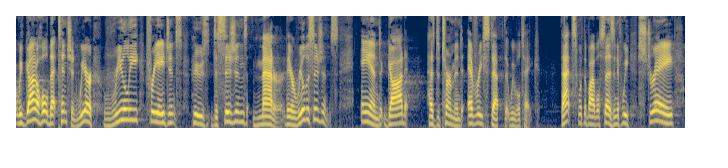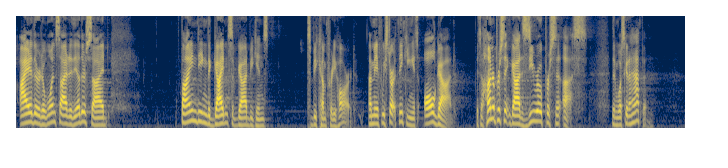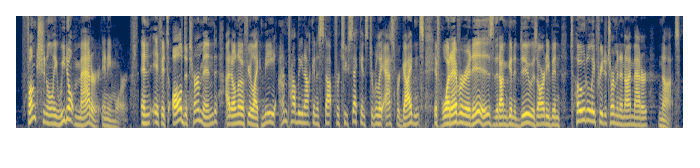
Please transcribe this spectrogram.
We've got to hold that tension. We are really free agents whose decisions matter. They are real decisions. And God has determined every step that we will take. That's what the Bible says. And if we stray either to one side or the other side, finding the guidance of God begins to become pretty hard. I mean, if we start thinking it's all God, it's 100% God, 0% us, then what's going to happen? Functionally we don't matter anymore. And if it's all determined, I don't know if you're like me, I'm probably not going to stop for two seconds to really ask for guidance if whatever it is that I'm going to do has already been totally predetermined and I matter not.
